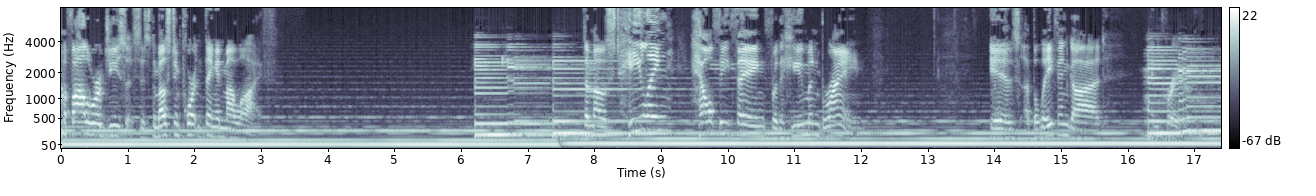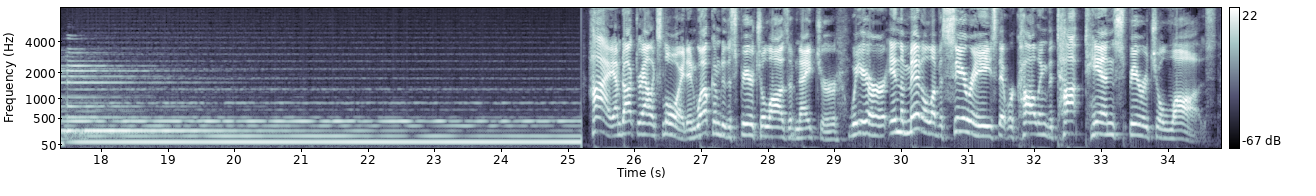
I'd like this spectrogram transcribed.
I'm a follower of Jesus. It's the most important thing in my life. The most healing, healthy thing for the human brain is a belief in God and prayer. Hi, I'm Dr. Alex Loyd, and welcome to the Spiritual Laws of Nature. We are in the middle of a series that we're calling the Top 10 Spiritual Laws.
